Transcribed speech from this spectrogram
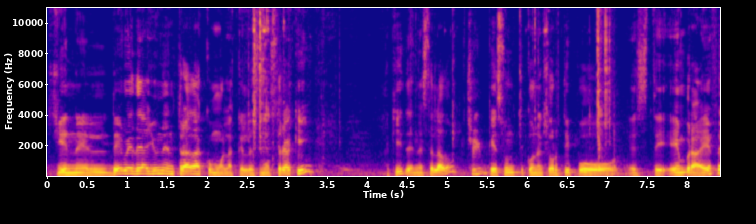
si en el DVD hay una entrada como la que les mostré aquí, aquí en este lado, que es un conector tipo este, hembra F,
